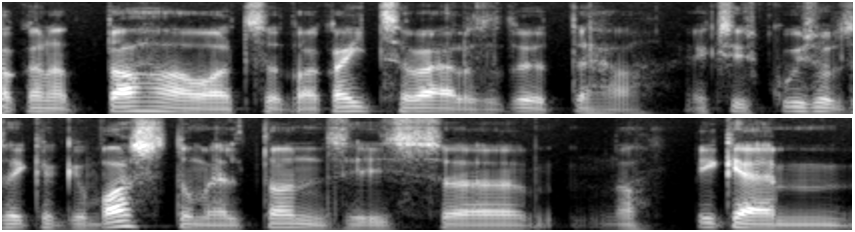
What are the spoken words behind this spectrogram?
aga nad tahavad seda kaitseväelase tööd teha. ehk siis kui sul see ikkagi vastumeelt on, siis äh, noh, pigem,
